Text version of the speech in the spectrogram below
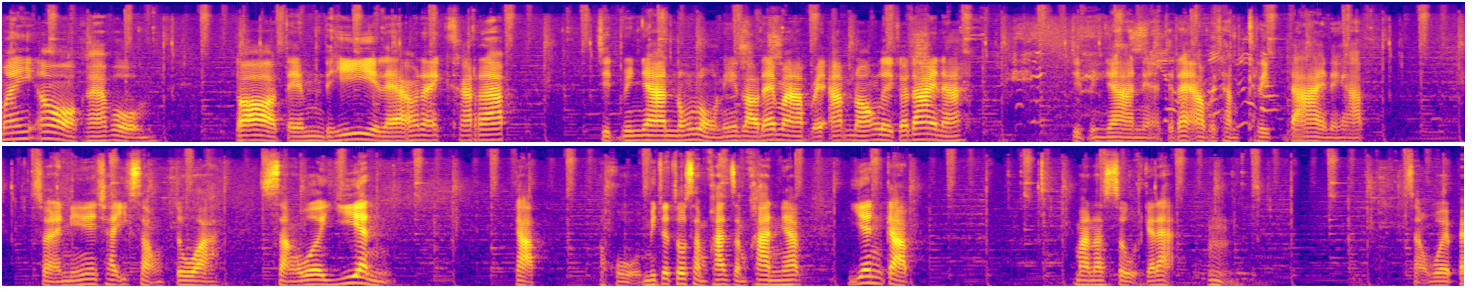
ไม่ออกครับผม ก็เต็มที่แล้วนะครับ จิตวิญญาณน้องหลงนี่เราได้มาไปอัพน้องเลยก็ได้นะ จิตวิญญาณเนี่ยจะได้เอาไปทำคลิปได้นะครับ ส่วนอันนี้เนี่ยใช้อีก 2 ตัว สังเวยเยี่ยนกับ โอ้โห มีแต่ตัวสำคัญสำคัญครับ เยี่ยนกับมานาสูตรก็ได้ อืม สังเวยไป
